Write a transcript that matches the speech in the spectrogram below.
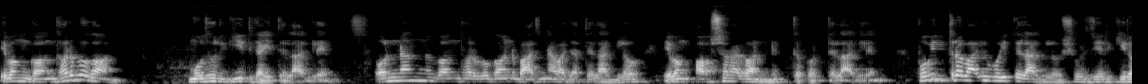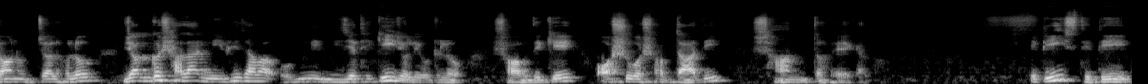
এবং গন্ধর্বগণ মধুর গীত গাইতে লাগলেন। অন্যান্য গন্ধর্বগণ বাজনা বাজাতে লাগল এবং অপ্সরাগণ নৃত্য করতে লাগলেন। পবিত্র বায়ু বইতে লাগল, সূর্যের কিরণ উজ্জ্বল হলো, যজ্ঞশালা নিভে যাওয়া অগ্নি নিজে থেকেই জ্বলে উঠল। সব দিকে অশুভ শব্দ আদি শান্ত হয়ে গেল। এটি স্থিতি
